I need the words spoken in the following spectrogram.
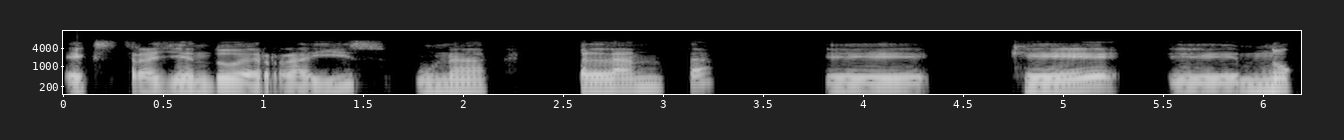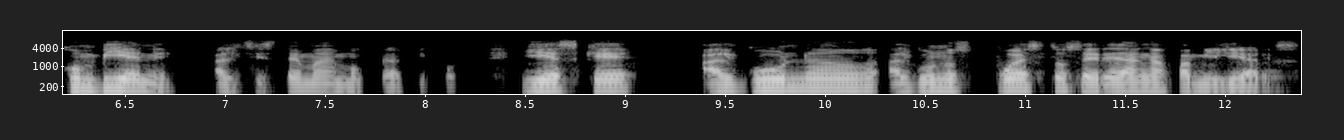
extrayendo de raíz una planta eh, que eh, no conviene al sistema democrático. Y es que algunos, algunos puestos heredan a familiares.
